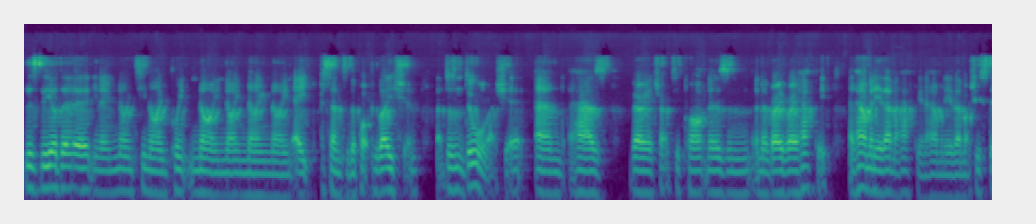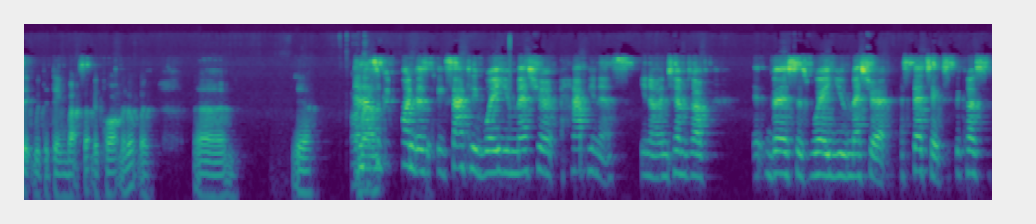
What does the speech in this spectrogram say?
there's the other, you know, ninety nine point nine nine nine nine eight percent of the population that doesn't do all that shit and has very attractive partners and, and are very very happy. And how many of them are happy, and how many of them actually stick with the dingbats that they partnered up with? Um, yeah. and that's a good point. Is exactly where you measure happiness. You know, in terms of versus where you measure aesthetics, because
